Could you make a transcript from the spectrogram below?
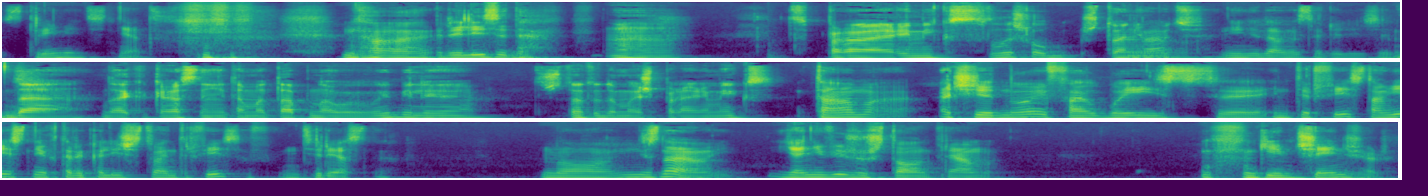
Стримить? Нет. Но релизе, да. Про ремикс слышал что-нибудь? Да, они недавно зарелизили. Да, да, как раз они там этап новый выбили. Что ты думаешь про ремикс? Там очередной file-base э, интерфейс. Там есть некоторое количество интерфейсов интересных. Но, не знаю, я не вижу, что он прям game changer.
